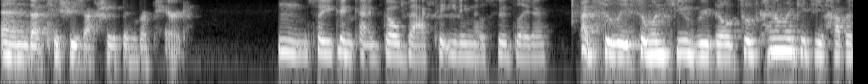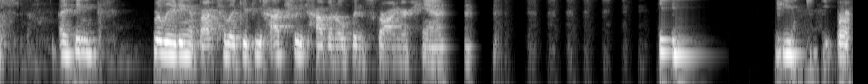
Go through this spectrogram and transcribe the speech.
and that tissue's actually been repaired. Mm, so you can kind of go back to eating those foods later. Absolutely. So once you rebuild, so it's kind of like if you have a, I think relating it back to like if you actually have an open scar on your hand if you keep it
